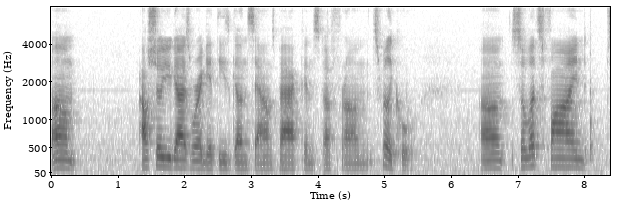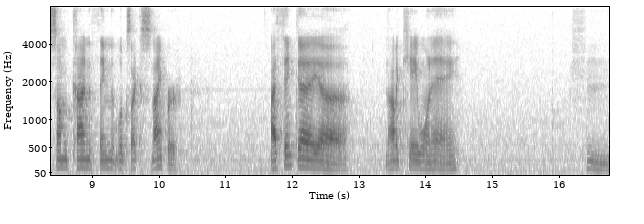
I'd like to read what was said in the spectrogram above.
Um, I'll show you guys where I get these gun sounds pack and stuff from. It's really cool. Um, so let's find some kind of thing that looks like a sniper. I think a, uh, not a K1A. Hmm.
